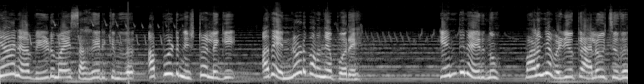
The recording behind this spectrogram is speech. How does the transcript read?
ഞാൻ ആ വീടുമായി സഹകരിക്കുന്നത് അപ്പോയിട്ടിന് ഇഷ്ടമല്ലെങ്കിൽ അത് എന്നോട് പറഞ്ഞാ പോരെ? എന്തിനായിരുന്നു വളഞ്ഞ വഴിയൊക്കെ ആലോചിച്ചത്?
